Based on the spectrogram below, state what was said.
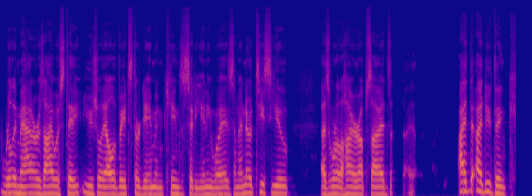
really matters. Iowa State usually elevates their game in Kansas City, anyways. And I know TCU, as one of the higher upsides, I, I do think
